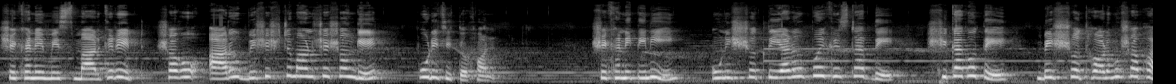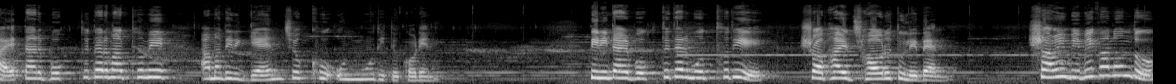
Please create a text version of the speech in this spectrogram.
সেখানে মিস মার্গারেট সহ আরও বিশিষ্ট মানুষের সঙ্গে পরিচিত হন। সেখানে তিনি উনিশশো তিরানব্বই খ্রিস্টাব্দে শিকাগোতে বিশ্ব ধর্মসভায় তার বক্তৃতার মাধ্যমে আমাদের জ্ঞানচক্ষু উন্মোদিত করেন। তিনি তার বক্তৃতার মধ্য দিয়ে সভায় ঝড় তুলে দেন। স্বামী বিবেকানন্দ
